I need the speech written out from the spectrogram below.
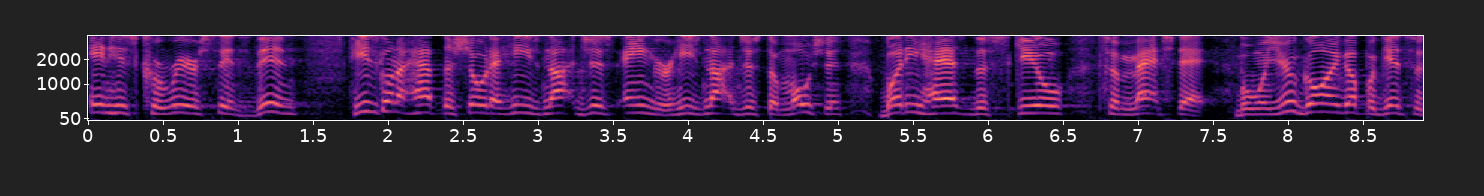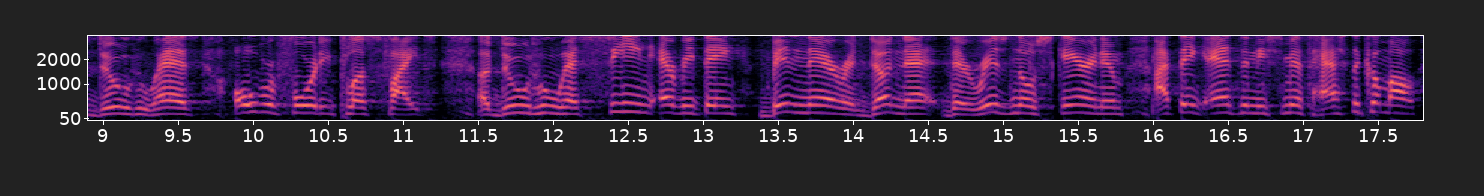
in his career since then. He's going to have to show that he's not just anger, he's not just emotion, but he has the skill to match that. But when you're going up against a dude who has over 40 plus fights, a dude who has seen everything, been there and done that, there is no scaring him. I think Anthony Smith has to come out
